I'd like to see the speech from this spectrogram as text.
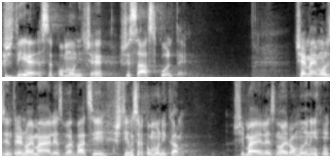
știe să comunice și să asculte. Cei mai mulți dintre noi, mai ales bărbații, știm să comunicăm. Și mai ales noi românii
